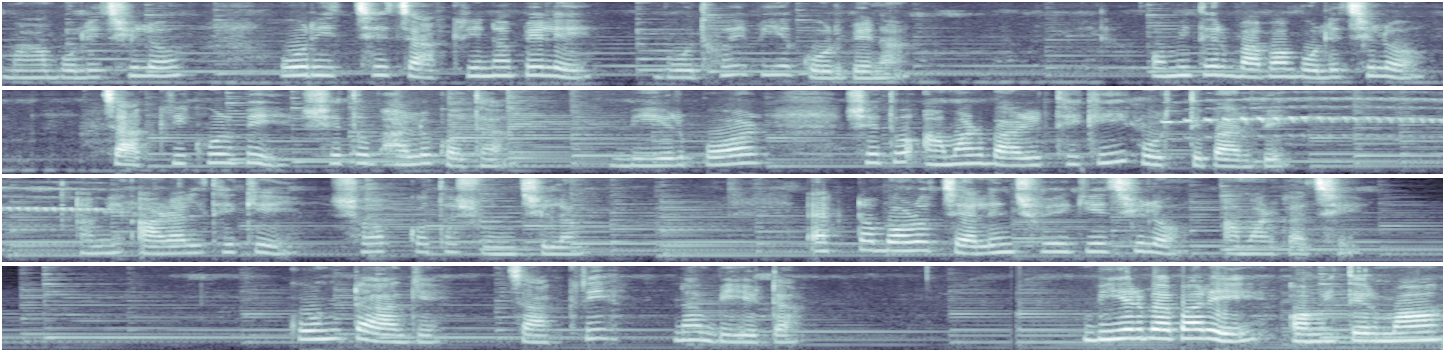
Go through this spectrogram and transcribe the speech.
মা বলেছিল, ওর ইচ্ছে চাকরি না পেলে বোধহয় বিয়ে করবে না। অমিতের বাবা বলেছিল, চাকরি করবে সে তো ভালো কথা। বিয়ের পর সে তো আমার বাড়ি থেকেই করতে পারবে। আমি আড়াল থেকে সব কথা শুনছিলাম। একটা বড় চ্যালেঞ্জ হয়ে গিয়েছিল আমার কাছে। কোনটা আগে, চাকরি না বিয়েটা? বিয়ের ব্যাপারে অমিতের মা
